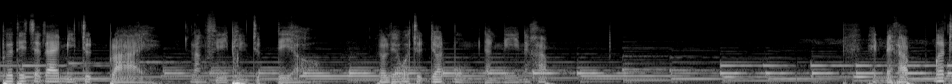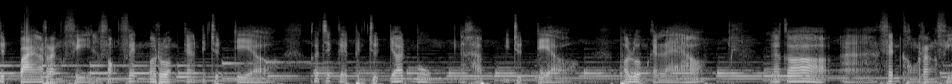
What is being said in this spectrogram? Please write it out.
เพื่อที่จะได้มีจุดปลายรังสีเพียงจุดเดียว เราเรียกว่าจุดยอดมุมดังนี้นะครับ เห็นไหมครับ เมื่อจุดปลายรังสีทั้งสองเส้นมารวมกันเป็นจุดเดียว ก็จะเกิดเป็นจุดยอดมุมนะครับ มีจุดเดียวพอรวมกันแล้ว แล้วก็เส้นของรังสี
